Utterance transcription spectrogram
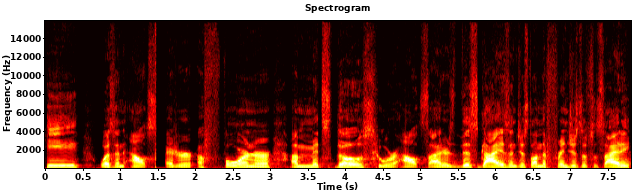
He was an outsider, a foreigner amidst those who were outsiders. This guy isn't just on the fringes of society,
